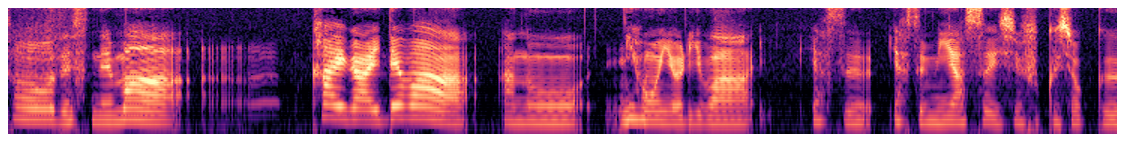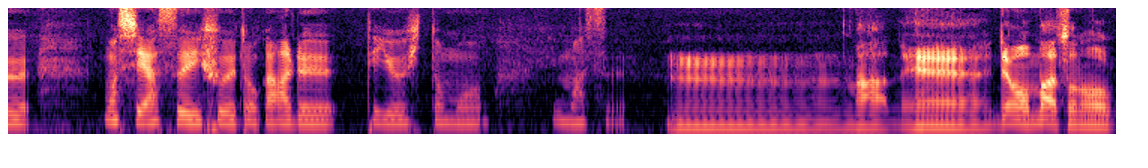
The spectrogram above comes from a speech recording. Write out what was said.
そうですねまあ海外ではあの日本よりは休休みやすいし復職もしやすい風土があるっていう人もいます。うーんまあね、でもまあその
